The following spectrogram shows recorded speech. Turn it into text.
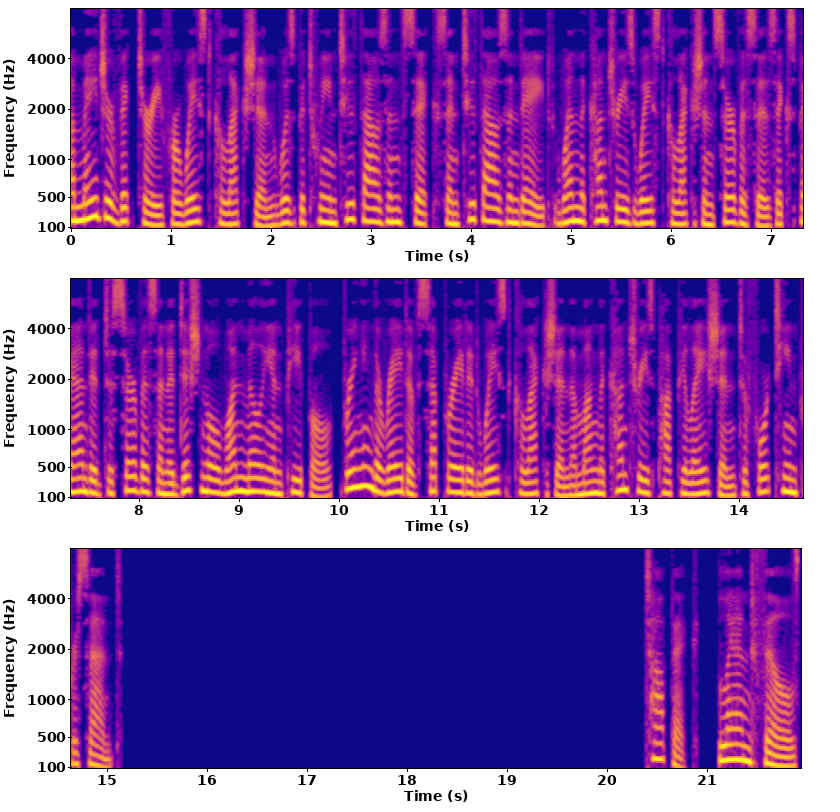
A major victory for waste collection was between 2006 and 2008 when the country's waste collection services expanded to service an additional 1 million people, bringing the rate of separated waste collection among the country's population to 14%. Landfills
